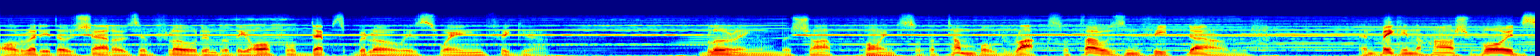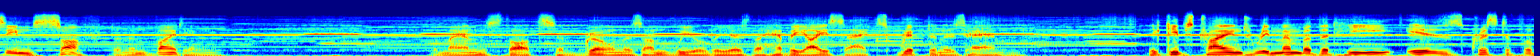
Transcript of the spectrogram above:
Already those shadows have flowed into the awful depths below his swaying figure, blurring the sharp points of the tumbled rocks a thousand feet down and making the harsh void seem soft and inviting. The man's thoughts have grown as unwieldy as the heavy ice axe gripped in his hand. He keeps trying to remember that he is Christopher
